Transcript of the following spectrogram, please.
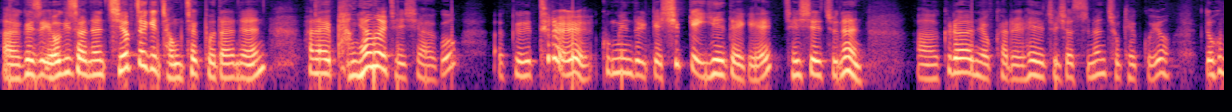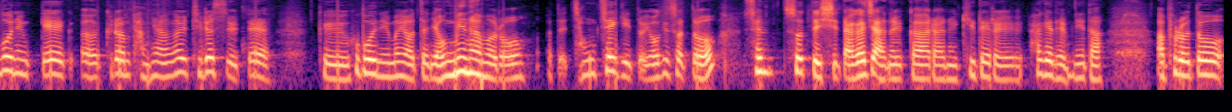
아, 그래서 여기서는 지역적인 정책보다는 하나의 방향을 제시하고 그 틀을 국민들께 쉽게 이해되게 제시해주는 아, 그런 역할을 해 주셨으면 좋겠고요. 또 후보님께 어, 그런 방향을 드렸을 때 그 후보님의 어떤 영민함으로 어떤 정책이 또 여기서 또 샘솟듯이 나가지 않을까라는 기대를 하게 됩니다. 앞으로도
